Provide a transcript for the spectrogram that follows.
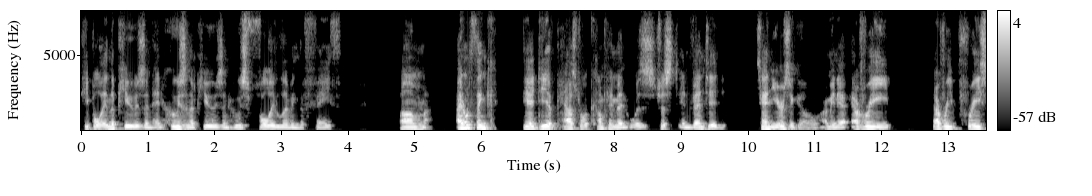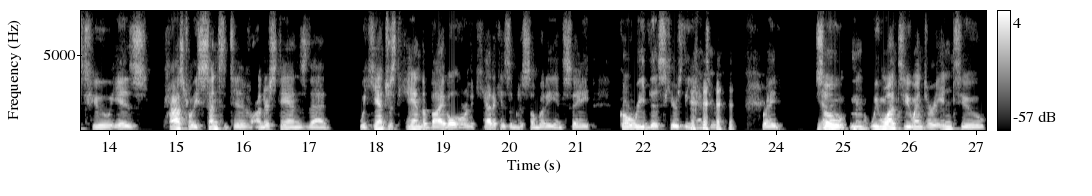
people in the pews and, and who's in the pews and who's fully living the faith. Um, I don't think the idea of pastoral accompaniment was just invented 10 years ago. I mean, every every priest who is pastorally sensitive understands that we can't just hand the Bible or the catechism to somebody and say, go read this, here's the answer. right. Yeah. So mm, we want to enter into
